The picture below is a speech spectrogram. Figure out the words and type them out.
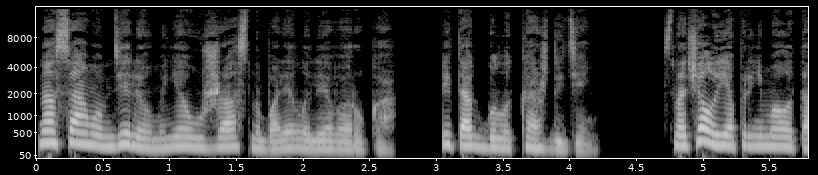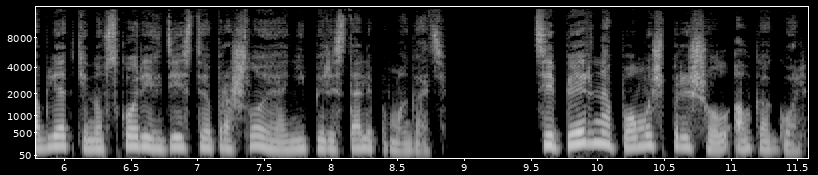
На самом деле у меня ужасно болела левая рука. И так было каждый день. Сначала я принимала таблетки, но вскоре их действие прошло, и они перестали помогать. Теперь на помощь пришел алкоголь.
